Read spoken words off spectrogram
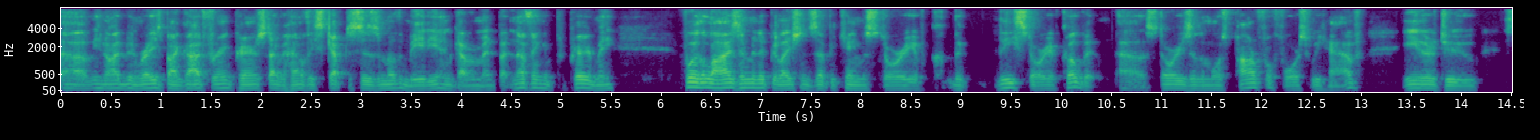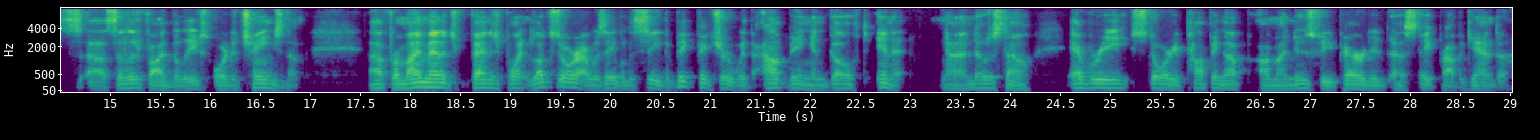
Uh, you know, I'd been raised by God-fearing parents to have a healthy skepticism of the media and government, but nothing had prepared me for the lies and manipulations that became a story of the the story of COVID. Uh, stories are the most powerful force we have, either to uh, solidified beliefs or to change them. Uh, from my vantage point in Luxor, I was able to see the big picture without being engulfed in it. I noticed how every story popping up on my newsfeed parroted uh, state propaganda.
